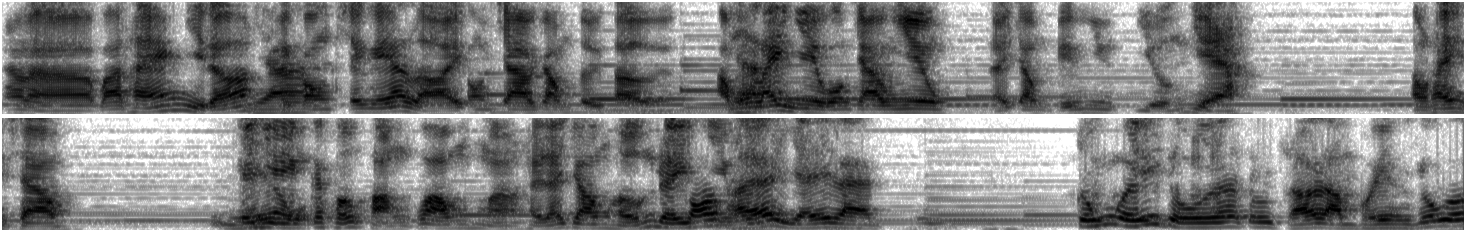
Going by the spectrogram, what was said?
hay là ba tháng gì đó Dạ. thì con sẽ ghé lại con trao cho ông từ từ. Ông Dạ. muốn lấy nhiêu con trao nhiêu để cho ông kiểu như dưỡng già. Ông thấy làm sao? Cái duyên cái phước phận của ông mà thì để cho ông hưởng đi có nhiều thể vậy là trúng ý tôi tôi sợ làm phiền chú á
